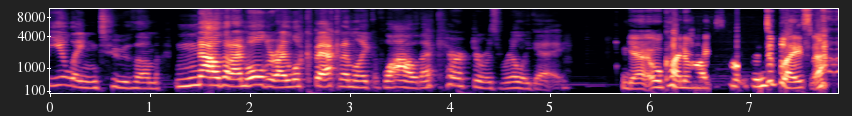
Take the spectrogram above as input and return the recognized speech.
feeling to them. Now that I'm older, I look back and I'm like, wow, that character was really gay. Yeah, it all kind of like snaps into place now.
